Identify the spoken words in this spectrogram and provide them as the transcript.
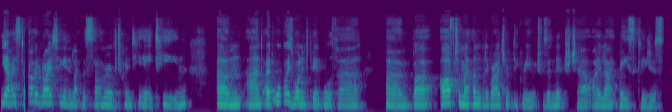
yeah, I started writing it in like the summer of 2018. Um, and I'd always wanted to be an author. Um, but after my undergraduate degree, which was in literature, I like basically just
